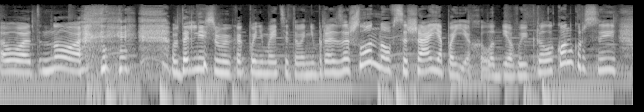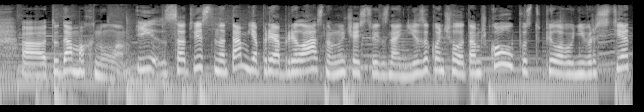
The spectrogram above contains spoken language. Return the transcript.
Вот. Но в дальнейшем, как понимаете, этого не произошло, но в США я поехала. Я выиграла конкурс и а, туда махнула. И, соответственно, там я приобрела основную часть своих знаний. Я закончила там школу, поступила в университет,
